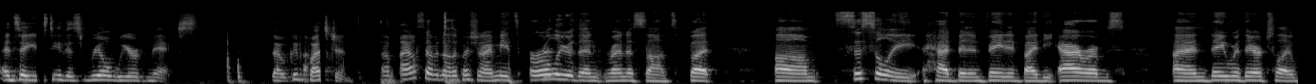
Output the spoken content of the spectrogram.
and so you see this real weird mix. So good question. Um, I also have another question. I mean, it's earlier than Renaissance, but um, Sicily had been invaded by the Arabs and they were there till I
